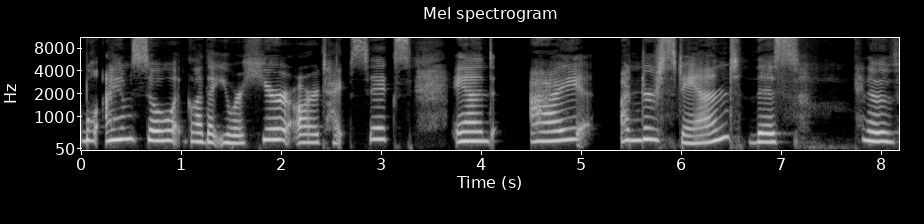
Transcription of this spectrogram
well, I am so glad that you are here, our type six, and I understand this kind of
